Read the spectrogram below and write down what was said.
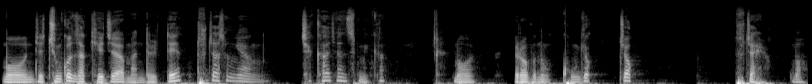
뭐 이제 증권사 계좌 만들 때 투자 성향 체크하지 않습니까? 뭐 여러분은 공격적 투자형, 뭐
